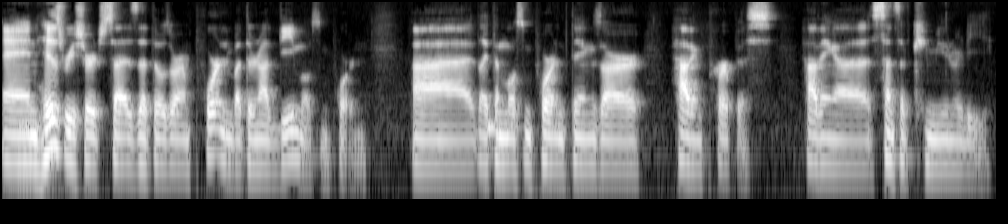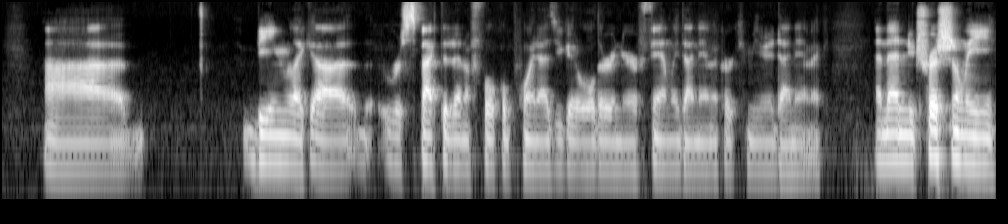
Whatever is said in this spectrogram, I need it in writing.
And his research says that those are important, but they're not the most important. Uh, like the most important things are having purpose, having a sense of community, uh, being like uh, respected and a focal point as you get older in your family dynamic or community dynamic. And then nutritionally,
